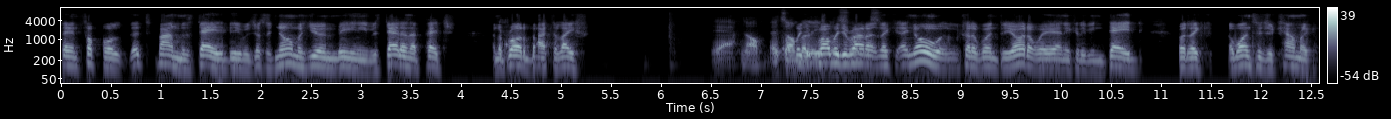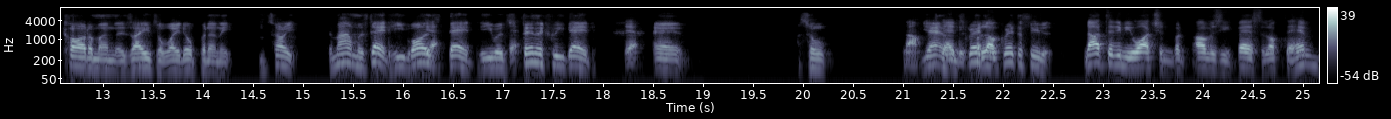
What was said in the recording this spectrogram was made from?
playing football. This man was dead. He was just a normal human being. He was dead on a pitch, and it brought him back to life. yeah, no, it's What would, you, unbelievable. what would you rather? Like I know it could have went the other way and he could have been dead, but like once your camera caught him and his eyes were wide open and he, I'm sorry, the man was dead. He was Yeah. dead. He was Yeah. clinically dead. Yeah. Uh, so no, yeah, deadly. it's great. Look, great to see it. not that he'd be watching, but obviously best of luck to him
